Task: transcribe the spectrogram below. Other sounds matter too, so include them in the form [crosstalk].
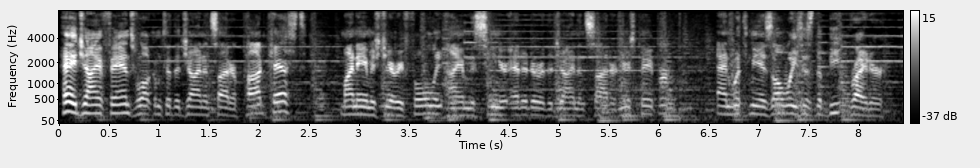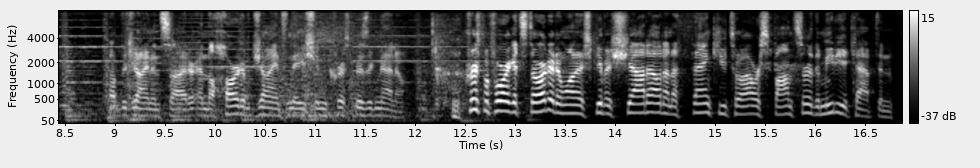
Hey, Giant fans, welcome to the Giant Insider podcast. My name is Jerry Foley. I am the senior editor of the Giant Insider newspaper. And with me, as always, is the beat writer of the Giant Insider and the heart of Giants Nation, Chris Bisignano. [laughs] Chris, before I get started, I want to give a shout out and a thank you to our sponsor, The Media Captain,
